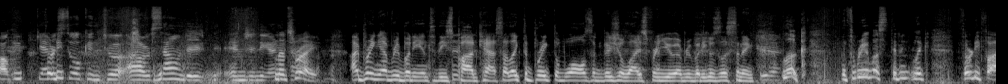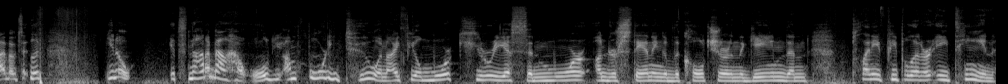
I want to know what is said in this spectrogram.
I'll be 30. Gary's talking to our sound engineer. That's right. I bring everybody into these podcasts. I like to break the walls and visualize for you, everybody who's listening. Yeah. Look, the three of us didn't like 35. I would say, look, you know, it's not about how old you. I'm 42, and I feel more curious and more understanding of the culture and the game than plenty of people that are 18.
